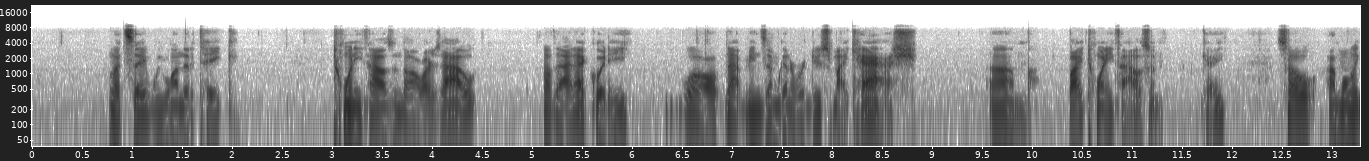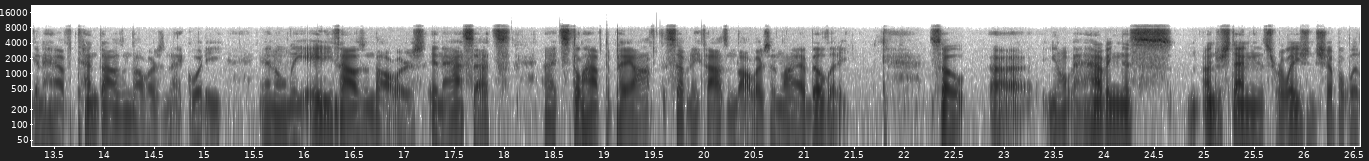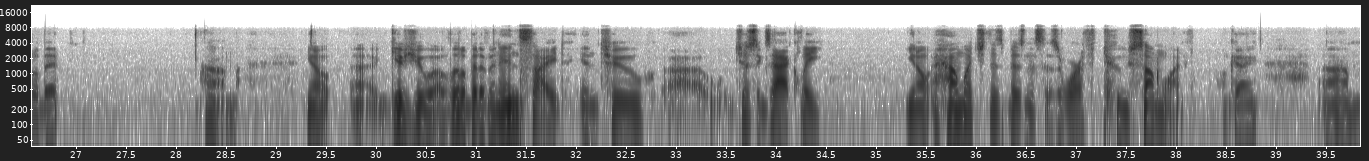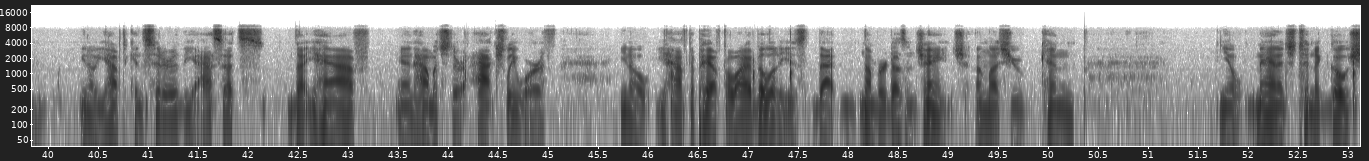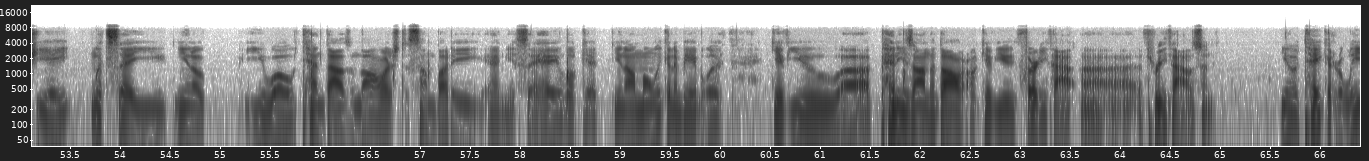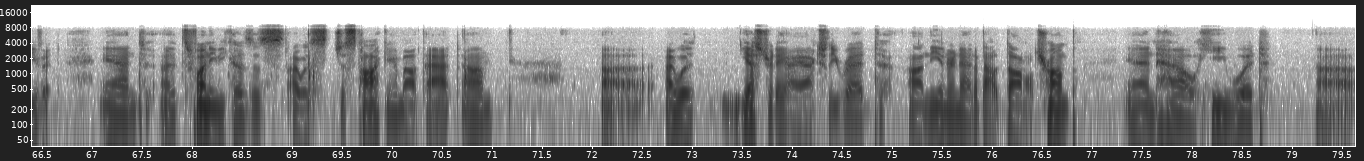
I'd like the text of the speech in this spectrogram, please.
let's say we wanted to take $20,000 out of that equity, well, that means I'm going to reduce my cash um, by 20,000. Okay, so I'm only going to have $10,000 in equity and only $80,000 in assets, and I'd still have to pay off the $70,000 in liability. So, uh, you know, having this, understanding this relationship a little bit, um, you know, uh, gives you a little bit of an insight into uh, just exactly, you know, how much this business is worth to someone. Okay, um, you know, you have to consider the assets that you have and how much they're actually worth. You know, you have to pay off the liabilities. That number doesn't change unless you can, you know, manage to negotiate. Let's say you, you know, you owe $10,000 to somebody and you say, hey, look at, you know, I'm only going to be able to give you uh, pennies on the dollar. I'll give you 30, uh, 3,000, you know, take it or leave it. And it's funny because as I was just talking about that, um, uh, I was yesterday I actually read on the internet about Donald Trump and how he would uh,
